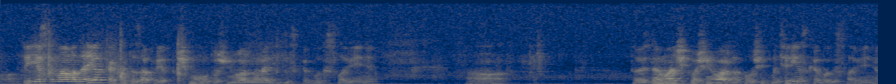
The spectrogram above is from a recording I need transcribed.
Вот. И если мама дает какой-то запрет, почему вот очень важно родительское благословение. Вот. То есть для мальчика очень важно получить материнское благословение,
